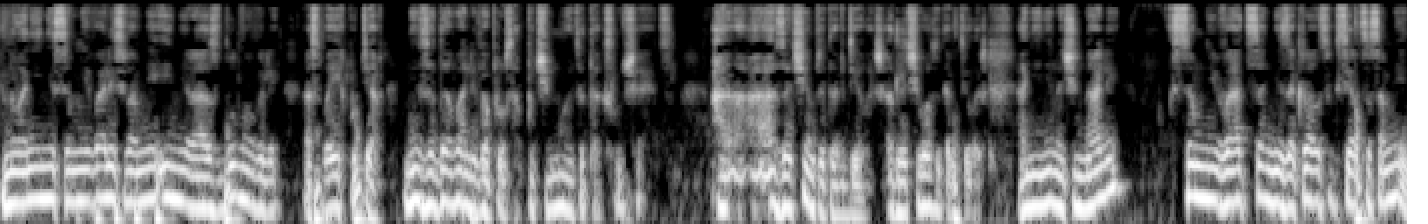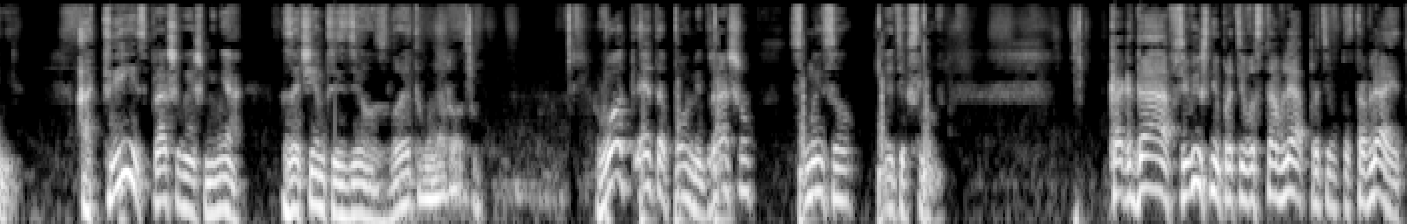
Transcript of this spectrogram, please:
но они не сомневались во мне и не раздумывали о своих путях, не задавали вопрос, а почему это так случается? А, а, а зачем ты так делаешь? А для чего ты так делаешь? Они не начинали сомневаться, не закралось в сердце сомнения. А ты спрашиваешь меня, зачем ты сделал зло этому народу? Вот это по Мидрашу смысл этих слов – когда Всевышний противоставля, противопоставляет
